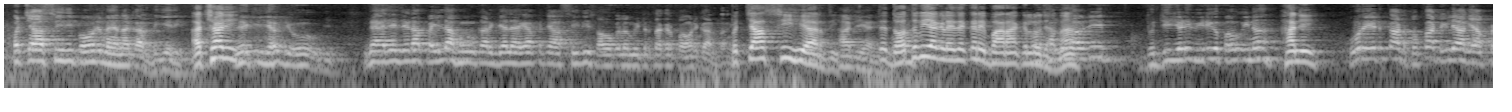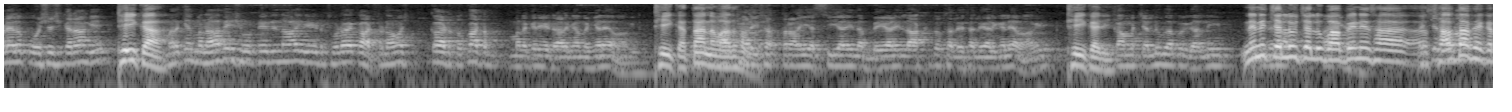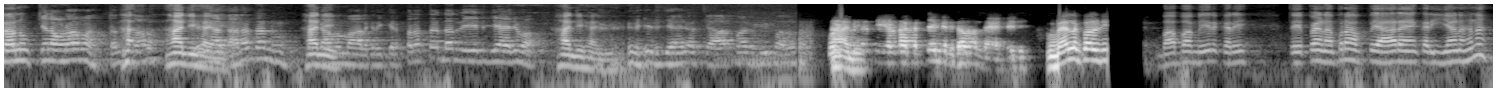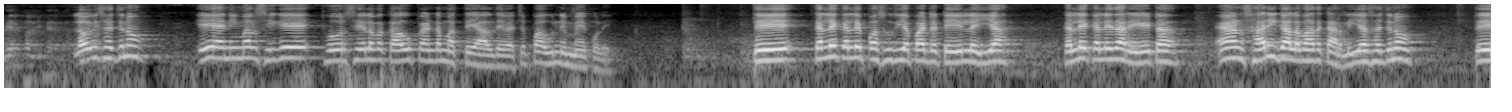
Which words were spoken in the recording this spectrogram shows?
85 ਦੀ ਪਹੁੰਚ ਮੈਂ ਨਾ ਕਰ ਦਈਏ ਦੀ ਅੱਛਾ ਜੀ। ਦੇਖੀ ਜਾਓ ਜੋ ਹੋਊਗੀ। ਲੈ ਜੇ ਜਿਹੜਾ ਪਹਿਲਾ ਫੋਨ ਕਰ ਗਿਆ ਲੈ ਗਿਆ 85 ਦੀ 100 ਕਿਲੋਮੀਟਰ ਤੱਕ ਪਹੁੰਚ ਕਰ ਦਾਂਗੇ। 85000 ਦੀ। ਹਾਂਜੀ, ਹਾਂਜੀ। ਤੇ ਦੁੱਧ ਵੀ ਅਗਲੇ ਦੇ ਘਰੇ 12 ਕਿਲੋ ਜਾਣਾ। ਸਾਹਿਬ ਜੀ ਦੂਜੀ ਜਿਹੜੀ ਵੀਡੀਓ ਪਾਉਗੀ ਨਾ ਹਾਂਜੀ। ਉਹ ਰੇਟ ਘੱਟ ਤੋਂ ਘੱਟ ਹੀ ਲਿਆ ਕੇ ਆਪਣੇ ਵੱਲੋਂ ਕੋਸ਼ਿਸ਼ ਕਰਾਂਗੇ। ਠੀਕ ਆ। ਮਤਲਬ ਕਿ ਮੁਨਾਫੇ ਛੋਟੇ ਦੇ ਨਾਲ ਹੀ ਰੇਟ ਥੋੜਾ ਘੱਟ ਹੋਣਾ ਵਾ ਘੱਟ ਤੋਂ ਘੱਟ ਮਤਲਬ ਕਿ ਰੇਟ ਵਾਲੀਆਂ ਮਈਆਂ ਲਿਆਵਾਂਗੇ। ਠੀਕ ਆ ਧੰਨਵਾਦ। 60 ਵਾਲੀ 70 ਵਾਲੀ 80 ਵਾਲੀ 90 ਵਾਲੀ ਲੱਖ ਤੋਂ ਥੱਲੇ ਥੱਲੇ ਵਾਲੀਆਂ ਲਿਆਵਾਂਗੇ। ਠੀਕ ਆ ਜੀ। ਕੰਮ ਚੱਲੂਗਾ ਕੋਈ ਗੱਲ ਨਹੀਂ। ਨਹੀਂ ਨਹੀਂ ਚੱਲੂ ਚੱਲੂ ਬਾਬੇ ਨੇ ਸਭ ਦਾ ਫਿਕਰ ਆ ਉਹਨੂੰ। ਚਲਾਉਣਾ ਵਾ ਸੰਧੂ ਸਾਹਿਬ। ਹਾਂਜੀ, ਹਾਂਜੀ। ਨਾ ਤੁਹਾਨੂੰ ਹਾਂਜੀ। ਕੰਮ ਮਾਲਕ ਦੀ ਕਿਰਪਾ ਨਾਲ ਤੁਹਾਡਾ ਰੇਟ ਜਾਇਜ਼ ਵਾ। ਹਾਂਜੀ ਹਾਂਜੀ। ਰੇਟ ਜਾਇਜ਼ ਆ ਚਾਰ ਪੰਜ ਵੀ ਪਾ ਲਓ। ਹਾਂਜੀ। ਤੇਲ ਦਾ ਖਰਚਾ ਹੀ ਮੇਰੇ ਹਿਸਾਬ ਨਾਲ ਲੈ ਦੇ ਜੀ। ਬਿਲਕੁਲ ਜੀ। ਬਾਬਾ ਮਿਹਰ ਕਰੇ। ਤੇ ਭੈਣਾ ਭਰਾ ਪਿਆਰ ਐ ਕਰੀ ਜਾਣ ਹਨਾ? ਬਿਲਕੁਲ ਜੀ ਬਿਲਕੁਲ। ਲਓ ਵੀ ਸੱਜਣੋ ਇਹ ਐਨੀਮਲ ਸੀਗੇ ਫੋਰ ਸੇਲ ਵਕਾਊ ਪਿੰਡ ਮੱਤੇਆਲ ਦੇ ਵਿੱਚ ਭਾਊ ਨਿੰਮੇ ਕੋਲੇ। ਤੇ ਕੱਲੇ ਕੱਲੇ ਪਸ਼ੂ ਦੀ ਆਪਾਂ ਡਿਟੇਲ ਲਈ ਆ ਕੱਲੇ ਕੱਲੇ ਦਾ ਰੇਟ ਐਨ ਸਾਰੀ ਗੱਲਬਾਤ ਕਰ ਲਈ ਆ ਸੱਜਣੋ। ਤੇ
